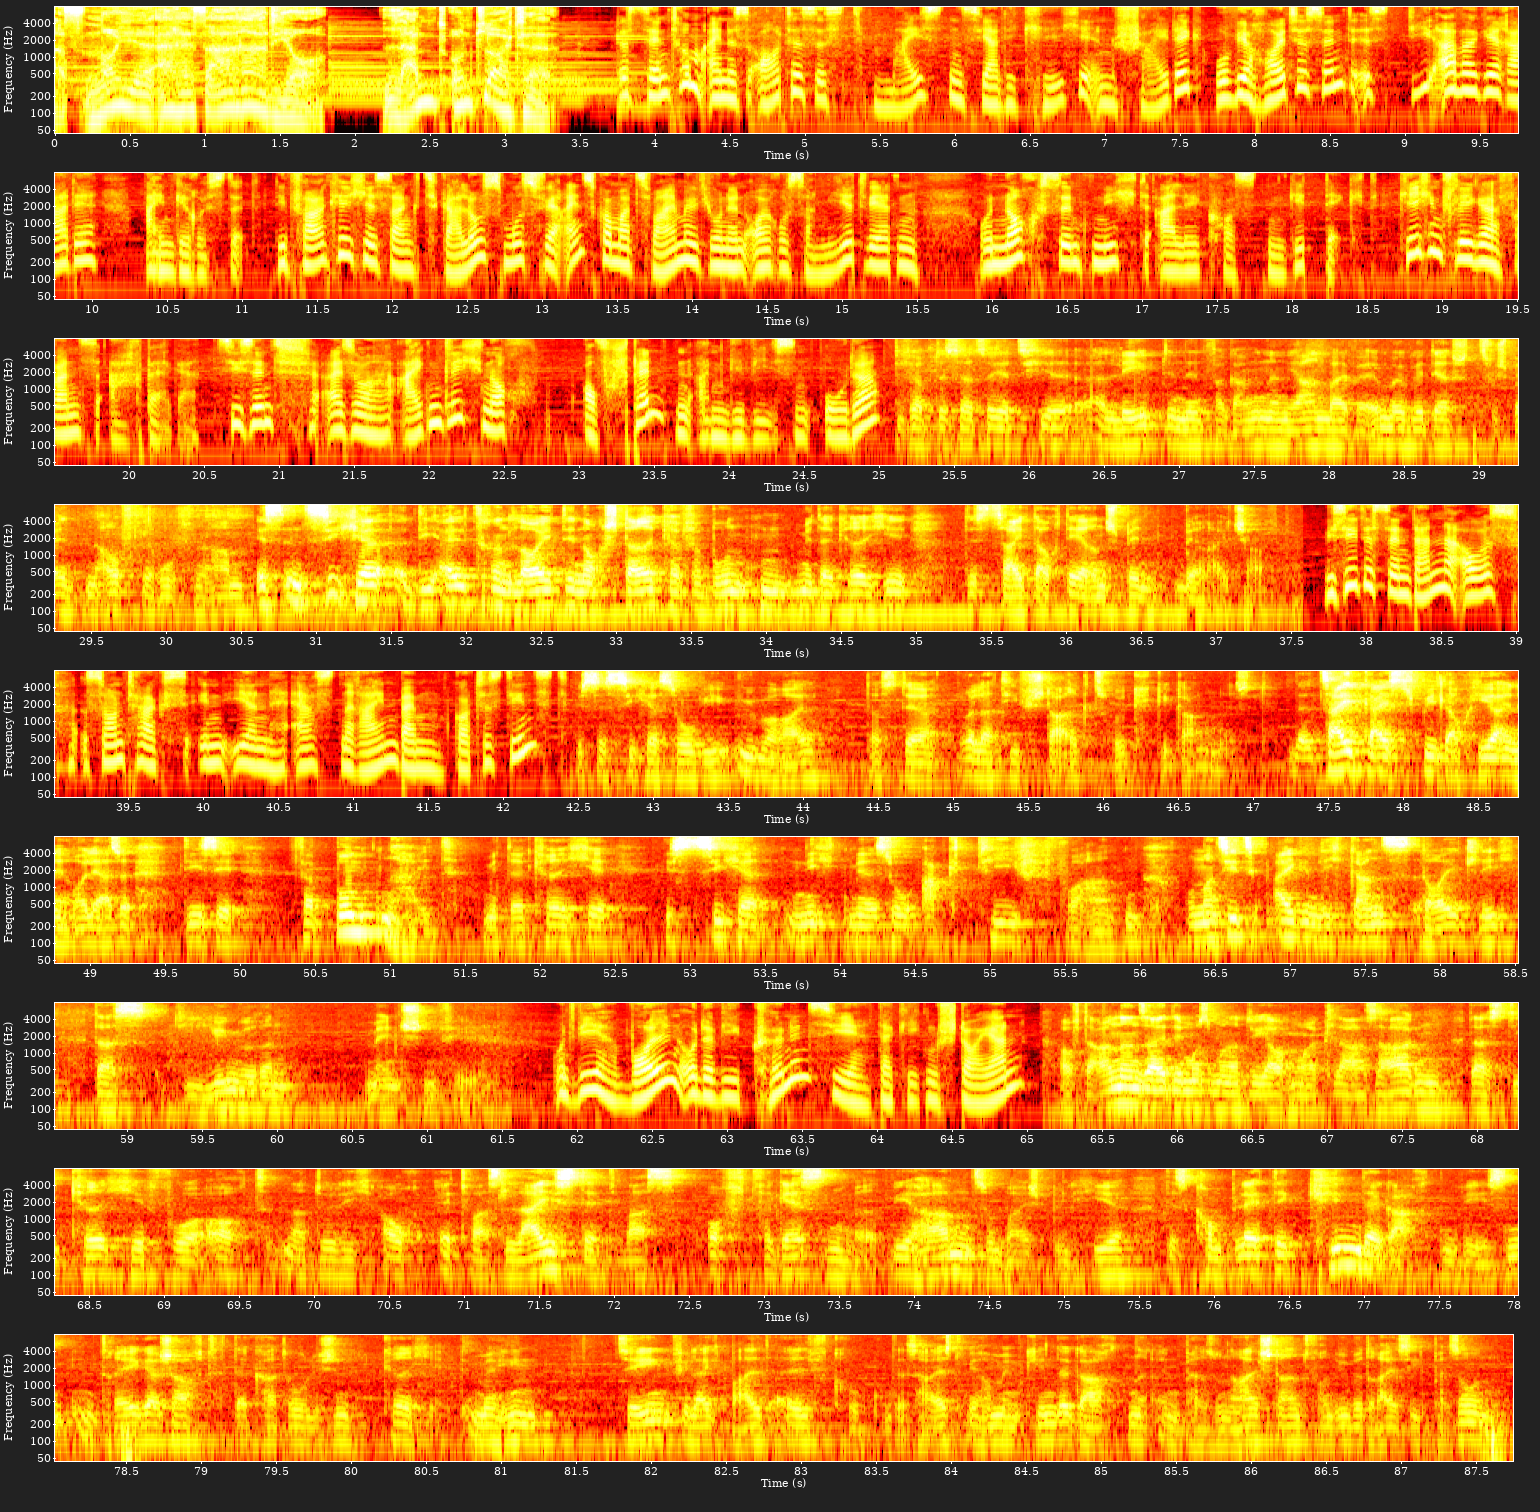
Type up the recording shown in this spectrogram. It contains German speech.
Das neue RSA Radio. Land und Leute. Das Zentrum eines Ortes ist meistens ja die Kirche in Scheideck. Wo wir heute sind, ist die aber gerade eingerüstet. Die Pfarrkirche St. Gallus muss für 1,2 Millionen Euro saniert werden und noch sind nicht alle Kosten gedeckt. Kirchenpfleger Franz Achberger. Sie sind also eigentlich noch auf Spenden angewiesen, oder? Ich habe das also jetzt hier erlebt in den vergangenen Jahren, weil wir immer wieder zu Spenden aufgerufen haben. Es sind sicher die älteren Leute noch stärker verbunden mit der Kirche. Das zeigt auch deren Spendenbereitschaft. Wie sieht es denn dann aus sonntags in Ihren ersten Reihen beim Gottesdienst? Ist es sicher so wie überall, dass der relativ stark zurückgegangen ist. Der Zeitgeist spielt auch hier eine Rolle. Also diese Verbundenheit mit der Kirche ist sicher nicht mehr so aktiv vorhanden. Und man sieht eigentlich ganz deutlich, dass die jüngeren Menschen fehlen. Und wie wollen oder wie können Sie dagegen steuern? Auf der anderen Seite muss man natürlich auch mal klar sagen, dass die Kirche vor Ort natürlich auch etwas leistet, was oft vergessen wird. Wir haben zum Beispiel hier das komplette Kindergartenwesen in Trägerschaft der katholischen Kirche. Immerhin zehn, vielleicht bald elf Gruppen. Das heißt, wir haben im Kindergarten einen Personalstand von über 30 Personen.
